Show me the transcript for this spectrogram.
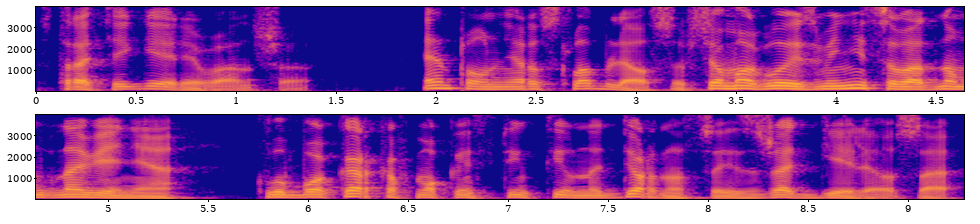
Стратегия реванша. Энтл не расслаблялся. Все могло измениться в одно мгновение. Клубок арков мог инстинктивно дернуться и сжать Гелиоса.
